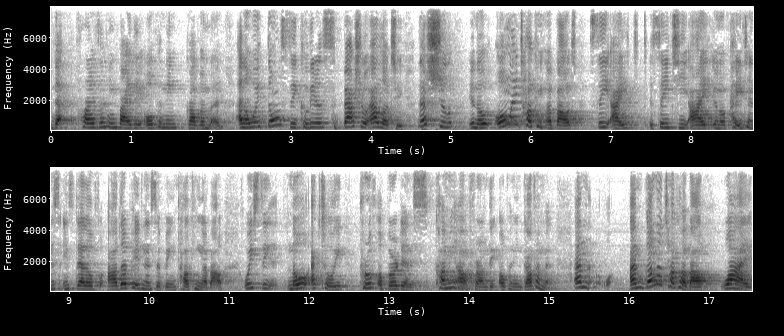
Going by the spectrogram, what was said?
that presented by the opening government, and we don't see clear speciality that should, you know, only talking about CI, CTI, you know, patents instead of other patents have been talking about. We see no actually proof of burdens coming out from the opening government. And I'm gonna talk about why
